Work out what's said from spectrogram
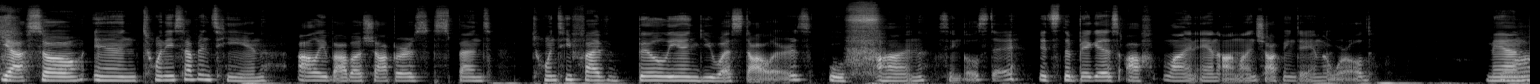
yeah, so in 2017, Alibaba shoppers spent 25 billion US dollars Oof. on Singles Day. It's the biggest offline and online shopping day in the world. Man, Wow.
